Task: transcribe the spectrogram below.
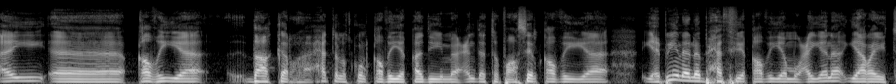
أي آه، قضية ذاكرها حتى لو تكون قضية قديمة عنده تفاصيل قضية يبينا نبحث في قضية معينة يا ريت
